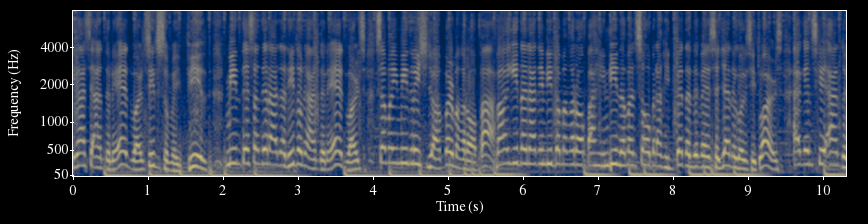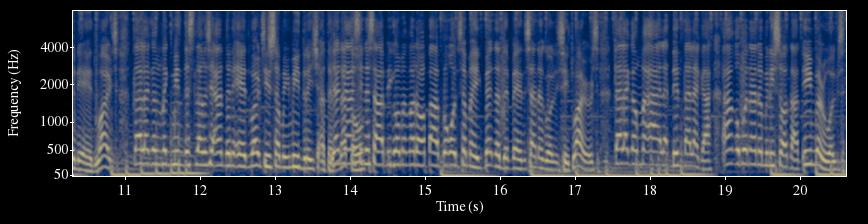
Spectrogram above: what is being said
nga si Anthony Edwards dito sa may field. Mintes ang tirada dito ni Anthony Edwards sa may mid-range jumper mga ropa. Makikita natin dito mga ropa, hindi naman sobrang higpit ang depensa dyan ng Golden State Warriors against kay Anthony Edwards. Talagang nagmintes lang si Anthony Edwards sa may mid-range attempt Yan na to. ang sinasabi ko mga ropa, bukod sa mahigpit na depensa ng Golden State Warriors, talagang maalat din talaga ang kubunan ng Minnesota Timberwolves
